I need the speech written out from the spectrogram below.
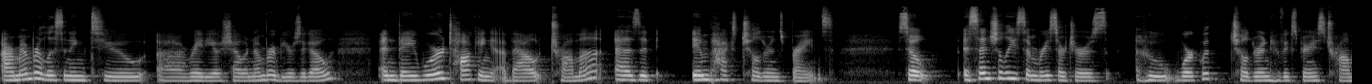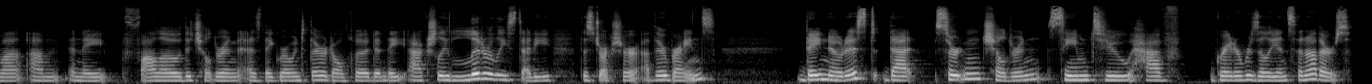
I remember listening to a radio show a number of years ago, and they were talking about trauma as it impacts children's brains. So, essentially, some researchers who work with children who've experienced trauma um, and they follow the children as they grow into their adulthood and they actually literally study the structure of their brains. They noticed that certain children seemed to have greater resilience than others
